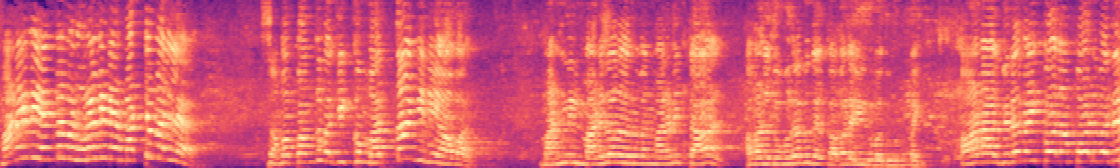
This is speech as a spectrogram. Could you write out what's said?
மனைவி என்பவள் உறவினர் மட்டுமல்ல சம பங்கு வகிக்கும் மர்த்தாங்கினி ஆவாள். மண்ணில் மனிதன் ஒருவன் மரணித்தால் அவனது உறவுகள் கவலையுறுவது உண்மை. ஆனால் விதவை கோலம் போடுவது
